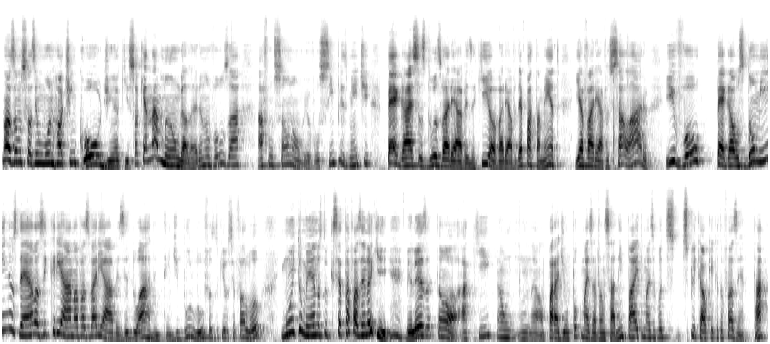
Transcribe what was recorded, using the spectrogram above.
Nós vamos fazer um one hot encoding aqui, só que é na mão, galera. Eu não vou usar a função, não. Eu vou simplesmente pegar essas duas variáveis aqui, ó, a variável departamento e a variável salário, e vou pegar os domínios delas e criar novas variáveis. Eduardo, entendi bulufas do que você falou, muito menos do que você está fazendo aqui, beleza? Então, ó, aqui é um, um, é um paradinho um pouco mais avançado em Python, mas eu vou te explicar o que, que eu estou fazendo, tá?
